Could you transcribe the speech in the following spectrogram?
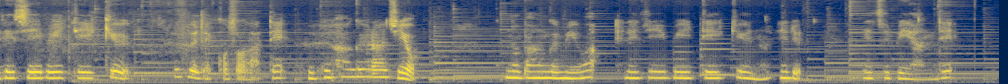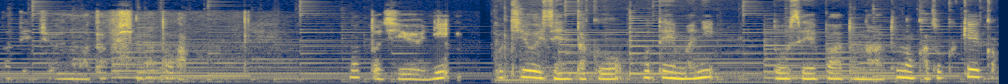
LGBTQ 夫婦で子育て夫婦ハグラジオ。この番組は LGBTQ の L レズビアンで子育て中の私元がもっと自由に心地よい選択ををテーマに同性パートナーとの家族計画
